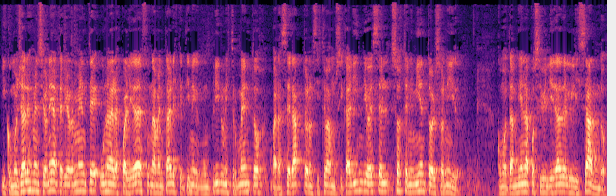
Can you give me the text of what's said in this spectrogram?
y como ya les mencioné anteriormente, una de las cualidades fundamentales que tiene que cumplir un instrumento para ser apto en el sistema musical indio es el sostenimiento del sonido, como también la posibilidad del glissando,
